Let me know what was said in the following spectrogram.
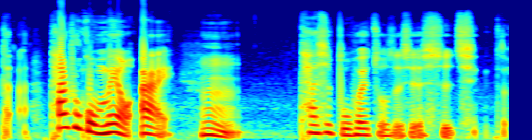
他他如果没有爱，嗯，他是不会做这些事情的。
